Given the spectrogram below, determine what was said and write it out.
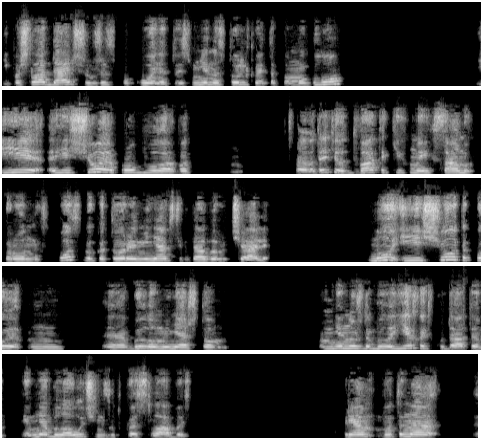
и пошла дальше уже спокойно. То есть мне настолько это помогло. И еще я пробовала вот, а, вот эти вот два таких моих самых коронных способа, которые меня всегда выручали. Ну и еще такой э, было у меня, что мне нужно было ехать куда-то, и у меня была очень жуткая слабость. Прям вот она, э,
